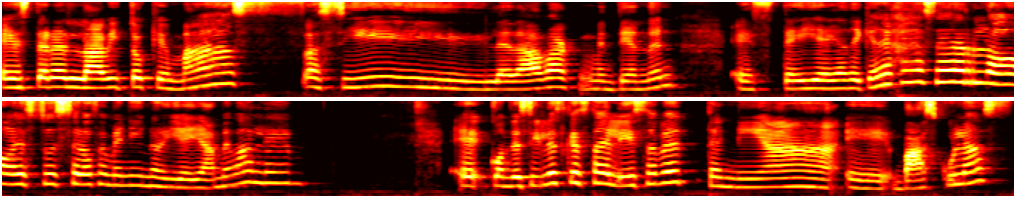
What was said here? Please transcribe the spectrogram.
este era el hábito que más así le daba, ¿me entienden? Este, y ella de que deja de hacerlo, esto es cero femenino, y ella me vale. Eh, con decirles que esta Elizabeth tenía eh, básculas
